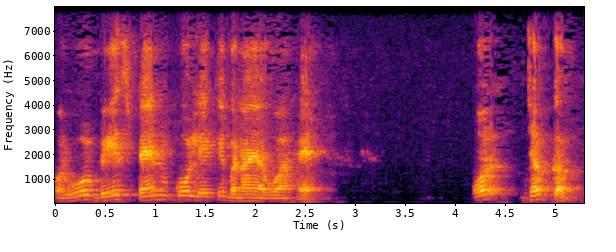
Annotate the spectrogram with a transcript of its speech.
और वो बेस टेन को लेके बनाया हुआ है। और जब कब?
